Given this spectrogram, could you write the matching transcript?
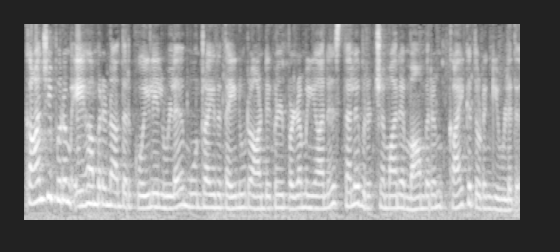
காஞ்சிபுரம் ஏகாம்பரநாதர் கோயிலில் உள்ள மூன்றாயிரத்து ஐநூறு ஆண்டுகள் பழமையான ஸ்தல விருட்சமான மாமரம் காய்க்கத் தொடங்கியுள்ளது.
